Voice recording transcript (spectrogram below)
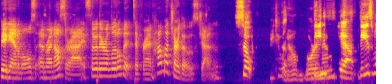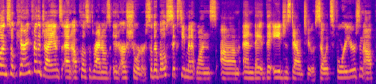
big animals and rhinoceri. So they're a little bit different. How much are those, Jen? so i don't know Laura these, knows? yeah, these ones. So caring for the giants and up close with rhinos it, are shorter. So they're both 60 minute ones. Um, and they the age is down too. So it's four years and up.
